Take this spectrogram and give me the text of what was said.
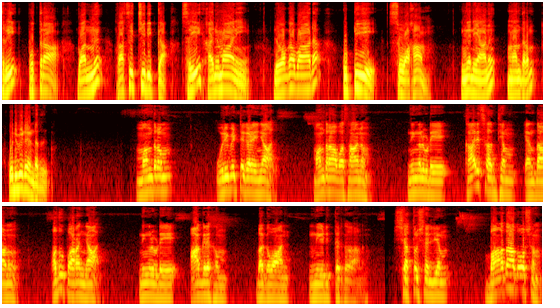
ശ്രീ പുത്ര വന്ന് വസിച്ചിരിക്ക. ശ്രീ ഹനുമാനെ. ലോകവാട കുട്ടിയെ സ്വഹാം. ഇങ്ങനെയാണ് മന്ത്രം ഉരുവിടേണ്ടത്. മന്ത്രം ഉരുവിട്ട് കഴിഞ്ഞാൽ മന്ത്രാവസാനം നിങ്ങളുടെ കാര്യസാധ്യം എന്താണ്? അതു പറഞ്ഞാൽ നിങ്ങളുടെ ആഗ്രഹം ഭഗവാൻ നേടിത്തരുന്നതാണ്. ശത്രുശല്യം ബാധാദോഷം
